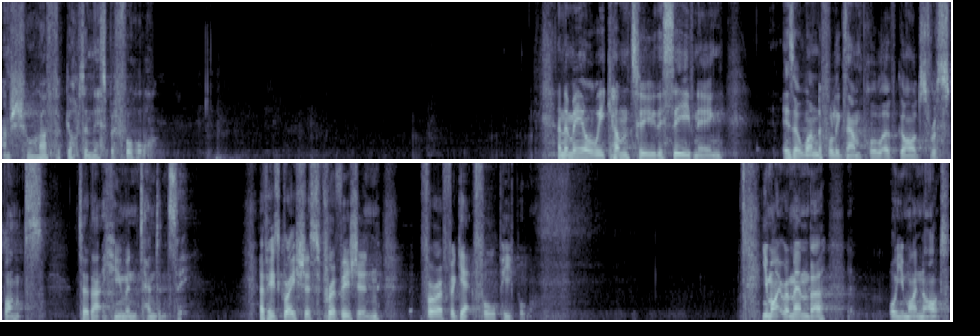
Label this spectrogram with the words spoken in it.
I'm sure I've forgotten this before. And the meal we come to this evening is a wonderful example of God's response to that human tendency, of his gracious provision for a forgetful people. You might remember, or you might not,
